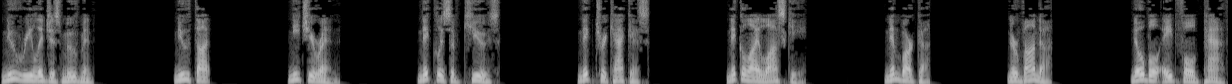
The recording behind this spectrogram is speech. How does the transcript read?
New religious movement New Thought Nichiren Nicholas of Cues Nick Trakakis Nikolai Lossky Nimbarka Nirvana Noble Eightfold Path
